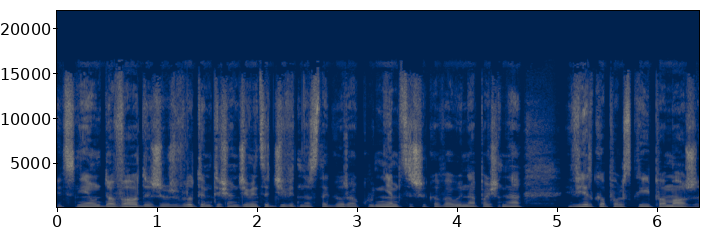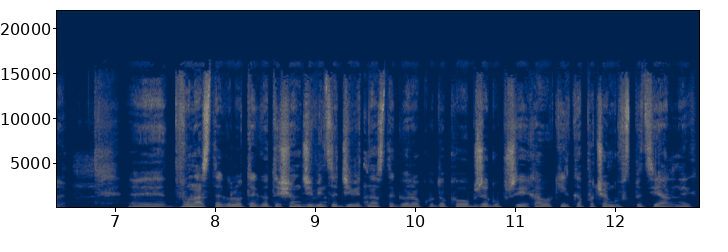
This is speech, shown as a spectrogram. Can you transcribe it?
istnieją dowody, że już w lutym 1919 roku Niemcy szykowały napaść na Wielkopolskę i Pomorze. 12 y, lutego 1919 roku do Kołobrzegu przyjechało kilka pociągów specjalnych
